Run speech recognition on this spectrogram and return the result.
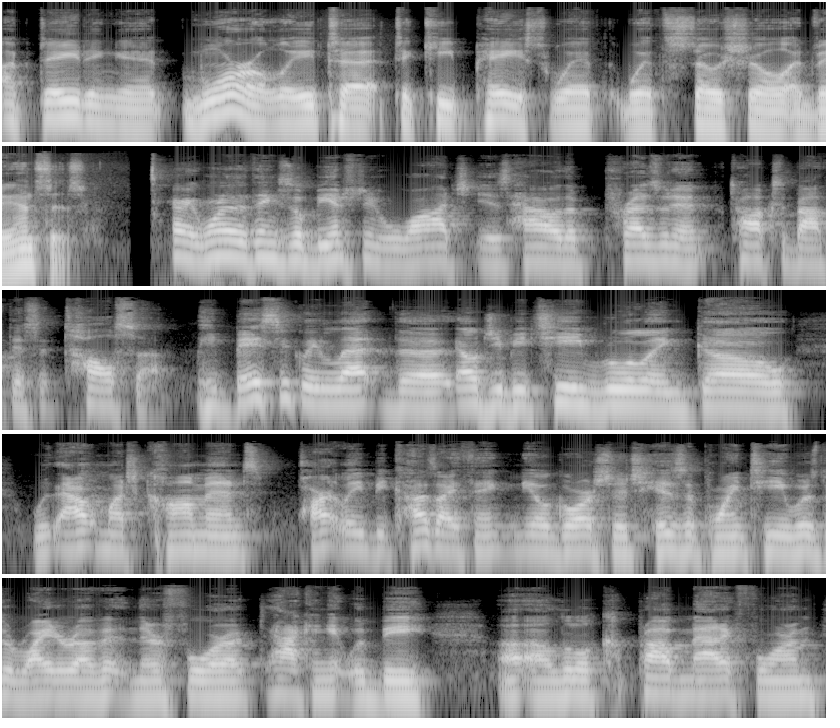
updating it morally to, to keep pace with, with social advances. One of the things that'll be interesting to watch is how the president talks about this at Tulsa. He basically let the LGBT ruling go without much comment, partly because I think Neil Gorsuch, his appointee, was the writer of it, and therefore attacking it would be uh, a little problematic for him.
